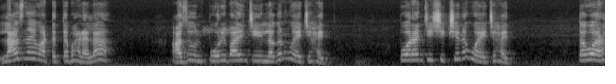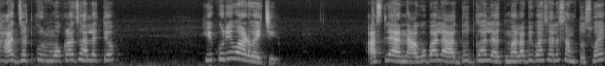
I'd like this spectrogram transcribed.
लाज नाही वाटत त्या भाड्याला. अजून पोरीबाळींची लग्न व्हायची आहेत. पोरांची शिक्षणं व्हायची आहेत. तवर हात झटकून मोकळा झाला त्यो. ही कुणी वाढवायची? असल्या नागोबाला दूध घालत मला बी बसायला सांगतोस होय?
